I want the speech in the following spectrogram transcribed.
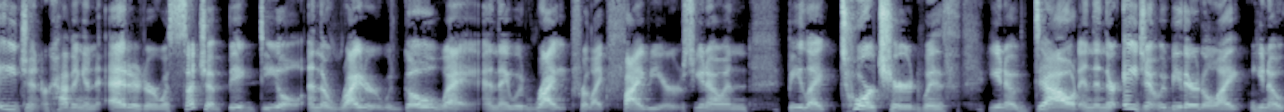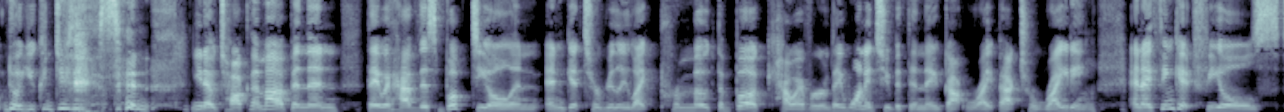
agent or having an editor was such a big deal and the writer would go away and they would write for like 5 years you know and be like tortured with you know doubt and then their agent would be there to like you know no you can do this and you know talk them up and then they would have this book deal and and get to really like promote the book however they wanted to but then they got right back to writing and i think it feels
